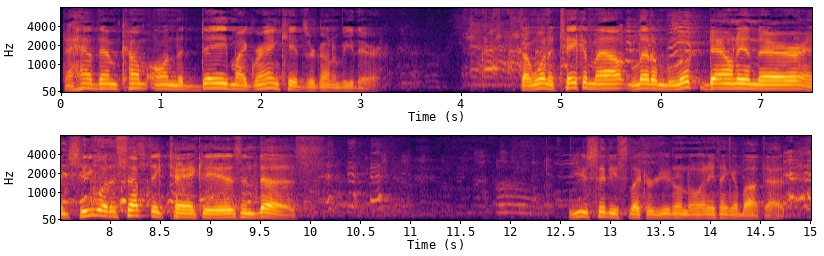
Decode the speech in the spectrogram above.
to have them come on the day my grandkids are going to be there. So I want to take them out and let them look down in there and see what a septic tank is and does. You city slickers, you don't know anything about that.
